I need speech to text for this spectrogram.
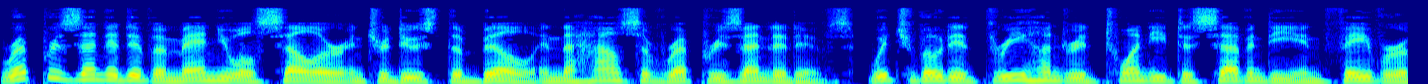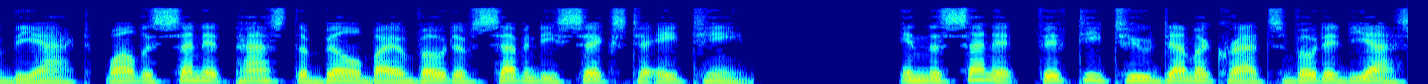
Representative Emanuel Celler introduced the bill in the House of Representatives, which voted 320 to 70 in favor of the act, while the Senate passed the bill by a vote of 76 to 18. In the Senate, 52 Democrats voted yes,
